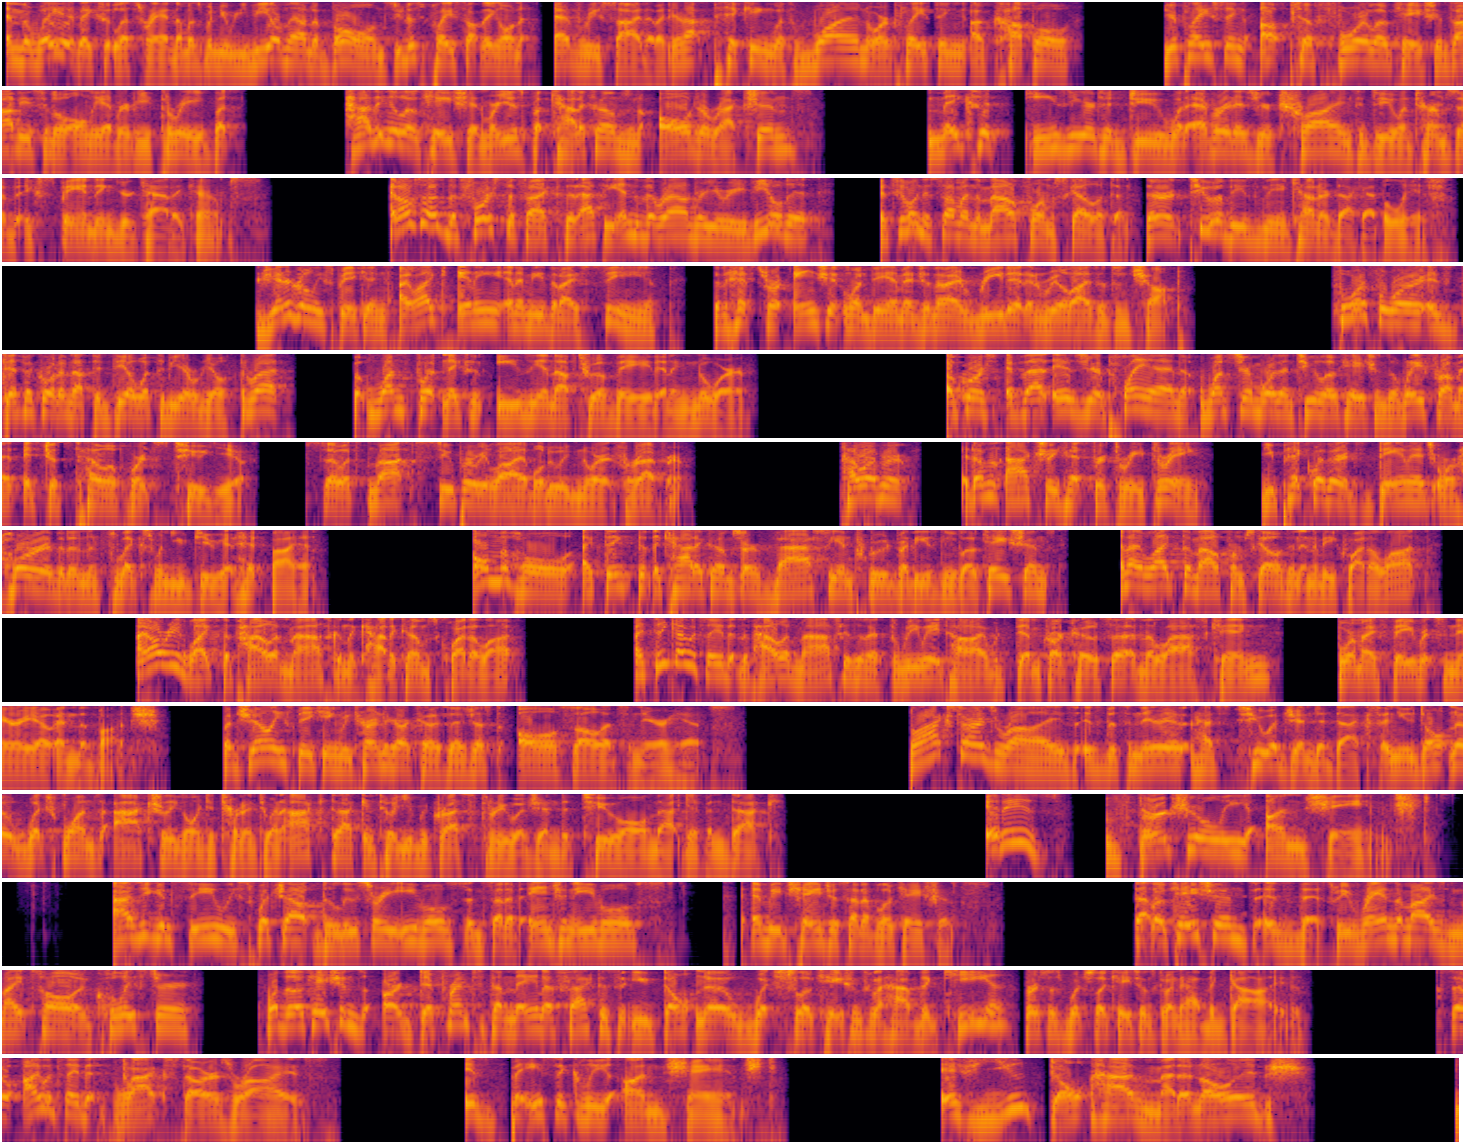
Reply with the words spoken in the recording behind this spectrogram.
And the way it makes it less random is when you reveal Mound of Bones, you just place something on every side of it. You're not picking with one or placing a couple. You're placing up to four locations. Obviously, it'll only ever be three, but having a location where you just put catacombs in all directions makes it easier to do whatever it is you're trying to do in terms of expanding your catacombs. It also has the forced effect that at the end of the round where you revealed it, it's going to summon the malformed skeleton. There are two of these in the encounter deck, I believe. Generally speaking, I like any enemy that I see that hits for Ancient 1 damage and then I read it and realize it's a chump. 4-4 is difficult enough to deal with to be a real threat, but 1 foot makes it easy enough to evade and ignore. Of course, if that is your plan, once you're more than two locations away from it, it just teleports to you. So it's not super reliable to ignore it forever. However, it doesn't actually hit for 3-3. You pick whether it's damage or horror that it inflicts when you do get hit by it. On the whole, I think that the catacombs are vastly improved by these new locations, and I like the Malformed Skeleton enemy quite a lot. I already like the Pallid Mask and the catacombs quite a lot. I think I would say that the Pallid Mask is in a three-way tie with Dim Carcosa and the Last King for my favorite scenario in the bunch. But generally speaking, Return to Carcosa is just all solid scenarios. Black Star's Rise is the scenario that has two agenda decks, and you don't know which one's actually going to turn into an act deck until you progress through agenda 2 on that given deck it is virtually unchanged. As you can see, we switch out delusory evils instead of ancient evils, and we change a set of locations. That locations is this. We randomize Knight's Hall and Cloister. While the locations are different, the main effect is that you don't know which location is going to have the key versus which location is going to have the guide. So I would say that Black Star's Rise is basically unchanged. If you don't have meta knowledge,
